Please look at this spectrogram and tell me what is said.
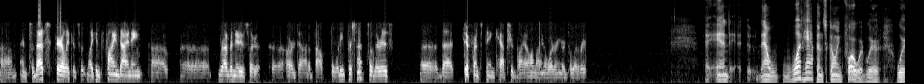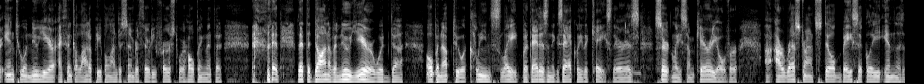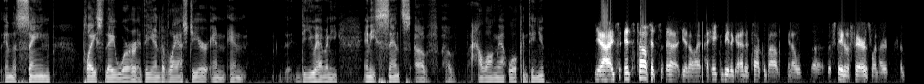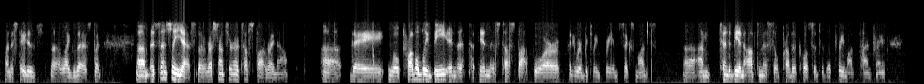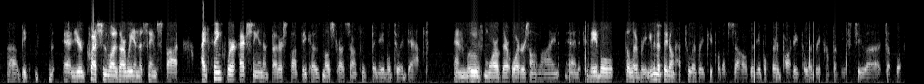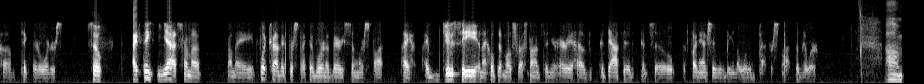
Um, and so that's fairly consistent. Like in fine dining, uh, uh, revenues are, uh, are down about 40%. So there is uh, that difference being captured by online ordering or delivery. And uh, now, what happens going forward? We're we're into a new year. I think a lot of people on December 31st were hoping that the that that the dawn of a new year would uh, open up to a clean slate, but that isn't exactly the case. There is certainly some carryover. Uh, are restaurants still basically in the in the same place they were at the end of last year? And and do you have any any sense of of how long that will continue? Yeah, it's it's tough. It's uh, you know I, I hate to be the guy to talk about you know uh, the state of affairs when I when the state is uh, like this, but um, essentially yes, the restaurants are in a tough spot right now. Uh, they will probably be in the in this tough spot for anywhere between three and six months. Uh, I'm tend to be an optimist, so probably closer to the three month time frame. Uh, be, and your question was, are we in the same spot? I think we're actually in a better spot because most restaurants have been able to adapt and move more of their orders online and enable delivery, even if they don't have delivery people themselves, enable third-party delivery companies to uh, to um, take their orders. So, I think yes, from a from a foot traffic perspective, we're in a very similar spot. I I do see, and I hope that most restaurants in your area have adapted, and so financially will be in a little better than they were. Um,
